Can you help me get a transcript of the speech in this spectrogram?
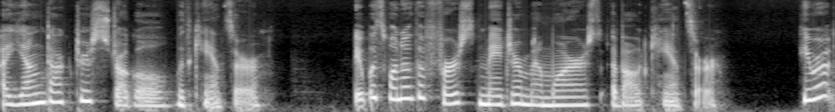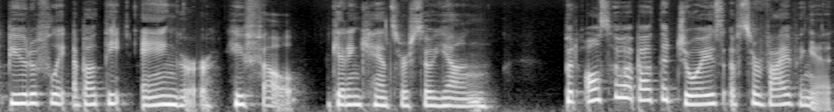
A Young Doctor's Struggle with Cancer. It was one of the first major memoirs about cancer. He wrote beautifully about the anger he felt getting cancer so young, but also about the joys of surviving it,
